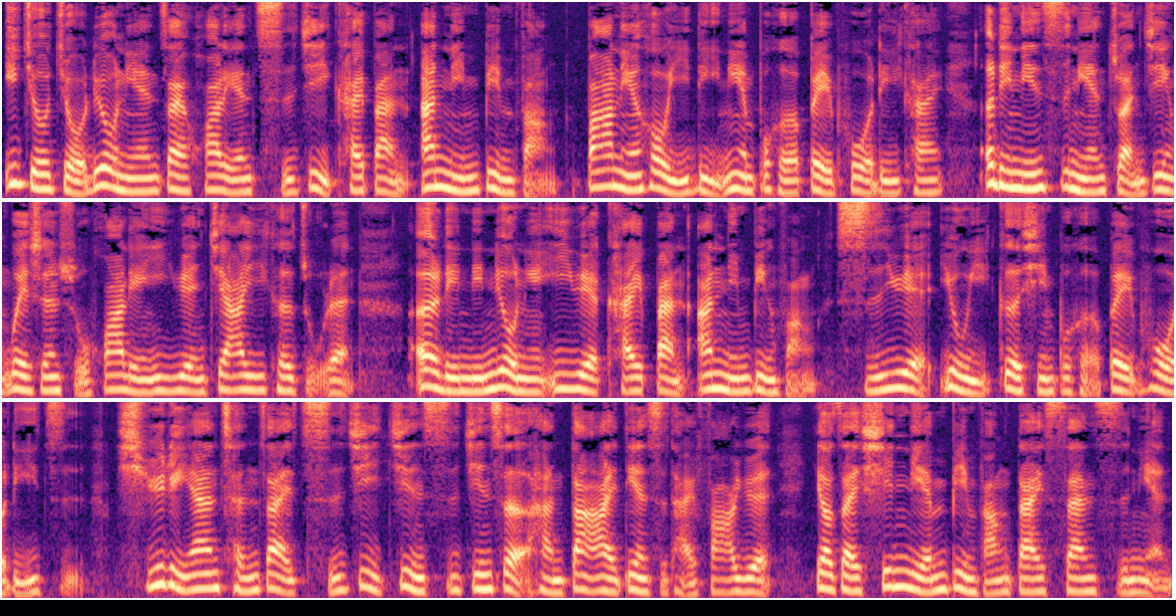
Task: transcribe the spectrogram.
一九九六年，在花莲慈济开办安宁病房。八年后，以理念不合被迫离开。二零零四年转进卫生署花莲医院加医科主任。二零零六年一月开办安宁病房，十月又以个性不合被迫离职。徐礼安曾在慈济进思金社和大爱电视台发愿，要在新联病房待三十年。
